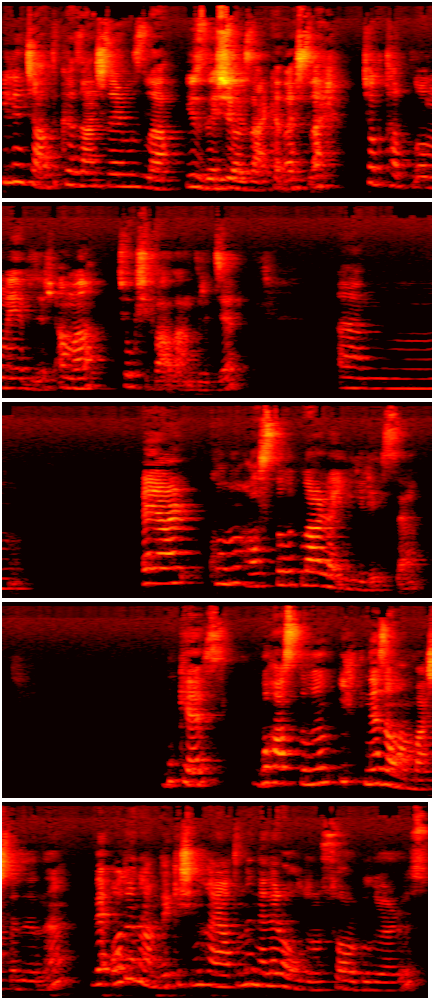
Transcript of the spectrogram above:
bilinçaltı kazançlarımızla yüzleşiyoruz arkadaşlar. Çok tatlı olmayabilir ama çok şifalandırıcı. Eğer konu hastalıklarla ilgili ise bu kez bu hastalığın ilk ne zaman başladığını ve o dönemde kişinin hayatında neler olduğunu sorguluyoruz.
